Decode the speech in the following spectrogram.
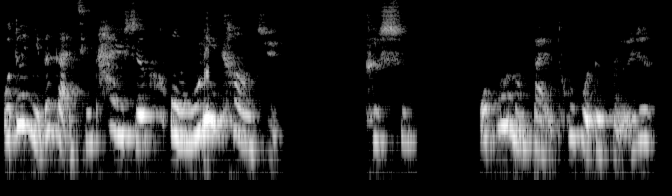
我对你的感情太深，我无力抗拒。可是，我不能摆脱我的责任。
